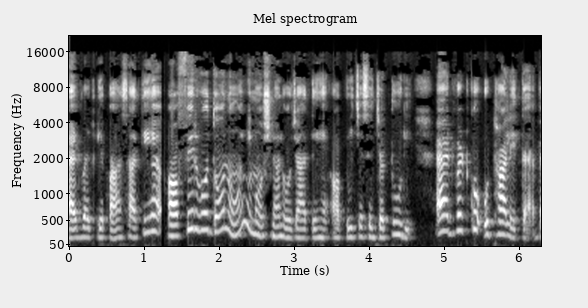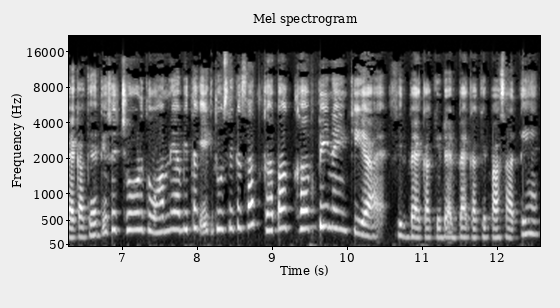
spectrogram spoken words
एडवर्ड के पास आती है और फिर वो दोनों इमोशनल हो जाते हैं और पीछे से जटूरी एडवर्ड को उठा लेता है। बैका कहती है, उसे छोड़ दो, हमने अभी तक एक दूसरे के साथ खपा खप भी नहीं किया है। फिर बैका के डैड बैका के पास आते हैं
